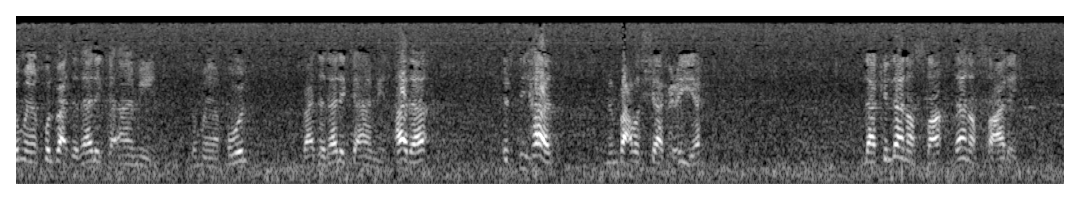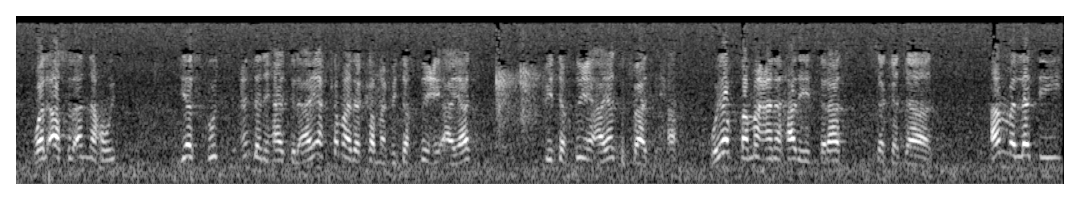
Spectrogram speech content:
ثم يقول بعد ذلك آمين ثم يقول بعد ذلك آمين. هذا اجتهاد من بعض الشافعية لكن لا نص لا نص عليه. والأصل أنه يسكت عند نهاية الآية كما ذكرنا في تقطيع آيات في تقطيع آيات الفاتحة ويبقى معنا هذه الثلاث سكتات. أما التي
